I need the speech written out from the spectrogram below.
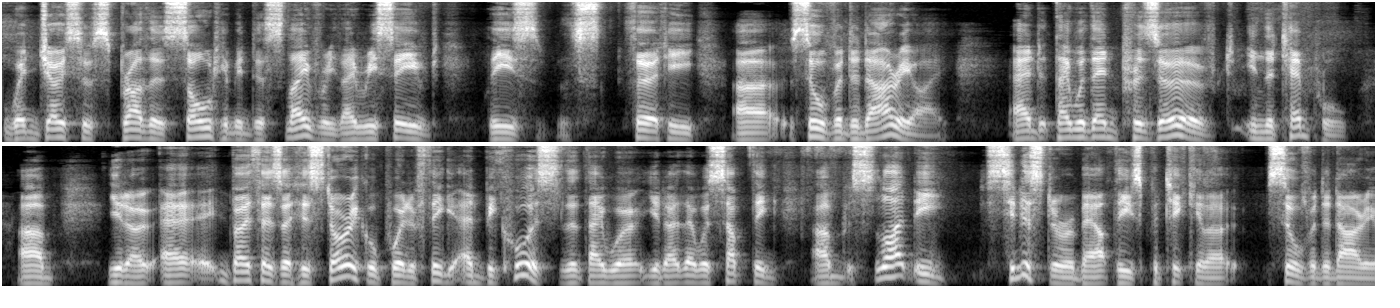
when Joseph's brothers sold him into slavery, they received these thirty uh, silver denarii, and they were then preserved in the temple. Um, you know, uh, both as a historical point of thing, and because that they were, you know, there was something um, slightly sinister about these particular silver denarii,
